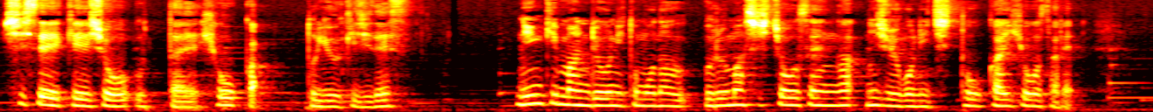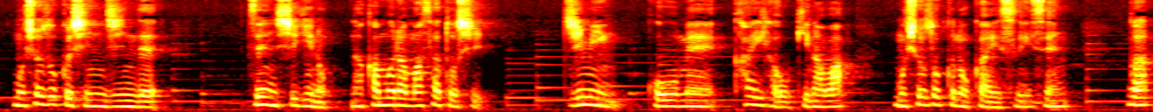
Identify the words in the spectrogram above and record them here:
市政継承を訴え評価という記事です。任期満了に伴ううるま市長選が25日投開票され無所属新人で前市議の中村雅俊自民公明会派沖縄無所属の会推薦が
